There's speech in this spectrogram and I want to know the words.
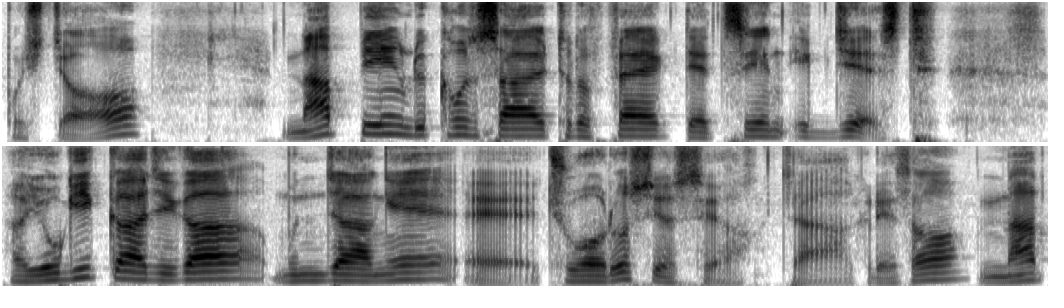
보시죠. Not being reconciled to the fact that sin exists. 여기까지가 문장의 주어로 쓰였어요. 자, 그래서 not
